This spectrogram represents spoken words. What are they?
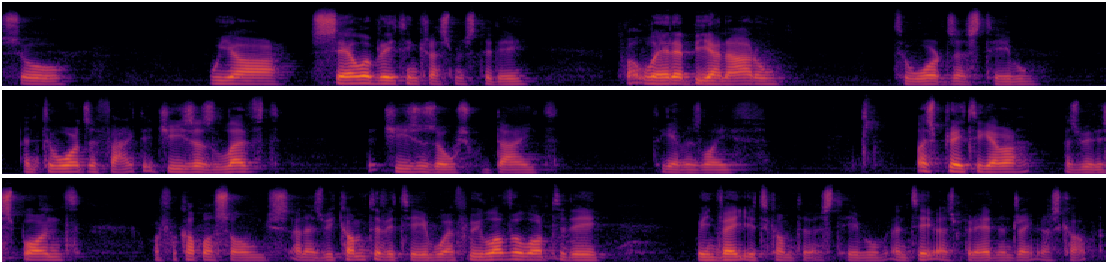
So we are celebrating Christmas today, but let it be an arrow towards this table and towards the fact that Jesus lived, that Jesus also died to give his life. Let's pray together as we respond with a couple of songs. And as we come to the table, if we love the Lord today, we invite you to come to this table and take this bread and drink this cup.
